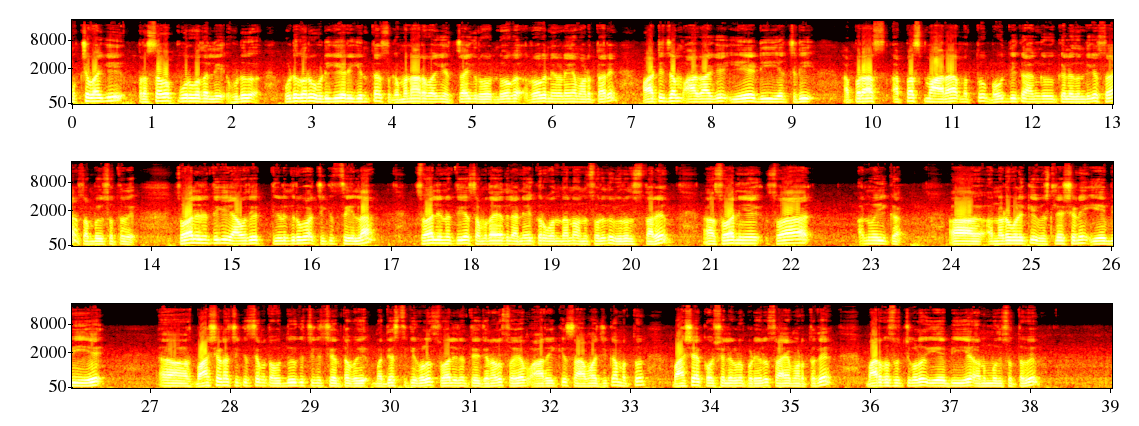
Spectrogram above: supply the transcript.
ಮುಖ್ಯವಾಗಿ ಪ್ರಸವ ಪೂರ್ವದಲ್ಲಿ ಹುಡುಗ, ಹುಡುಗರು ಹುಡುಗಿಯರಿಗಿಂತ ಗಮನಾರ್ಹವಾಗಿ ಹೆಚ್ಚಾಗಿ ರೋ, ರೋಗ ರೋಗ ನಿರ್ಣಯ ಮಾಡುತ್ತಾರೆ. ಆಟಿಸಮ್ ಆಗಾಗ್ಗೆ ಎ ಡಿ ಎಚ್ ಡಿ ಅಪರಾಸ್, ಅಪಸ್ಮಾರ ಮತ್ತು ಬೌದ್ಧಿಕ ಅಂಗವಿಕಲದೊಂದಿಗೆ ಸಹ ಸಂಭವಿಸುತ್ತದೆ. ಸ್ವಲೀನತೆಗೆ ಯಾವುದೇ ತಿಳಿದಿರುವ ಚಿಕಿತ್ಸೆ ಇಲ್ಲ. ಸ್ವಲೀನತೆಯ ಸಮುದಾಯದಲ್ಲಿ ಅನೇಕರು ಒಂದನ್ನು ಅನುಸರಿದು ವಿರೋಧಿಸುತ್ತಾರೆ. ಸ್ವನಿಯ ಸ್ವ ಅನ್ವಯಿಕ ನಡವಳಿಕೆ ವಿಶ್ಲೇಷಣೆ, ಎ ಬಿ ಎ ಭಾಷಣ ಚಿಕಿತ್ಸೆ ಮತ್ತು ಔದ್ಯೋಗಿಕ ಚಿಕಿತ್ಸೆಯಂಥ ವೈ ಮಧ್ಯಸ್ಥಿಕೆಗಳು ಸ್ವಲೀನತೆಯ ಜನರು ಸ್ವಯಂ ಆರೈಕೆ, ಸಾಮಾಜಿಕ ಮತ್ತು ಭಾಷಾ ಕೌಶಲ್ಯಗಳನ್ನು ಪಡೆಯಲು ಸಹಾಯ ಮಾಡುತ್ತದೆ. ಮಾರ್ಗಸೂಚಿಗಳು ಎ ಬಿ ಎ ಅನುಮೋದಿಸುತ್ತವೆ.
